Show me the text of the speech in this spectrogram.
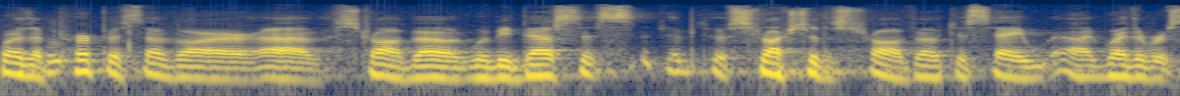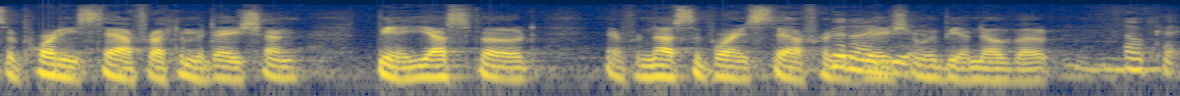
For the purpose of our uh, straw vote, would be best to s- to structure the straw vote to say uh, whether we're supporting staff recommendation, being a yes vote, and if we're not supporting staff Good recommendation, idea. would be a no vote. Okay.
